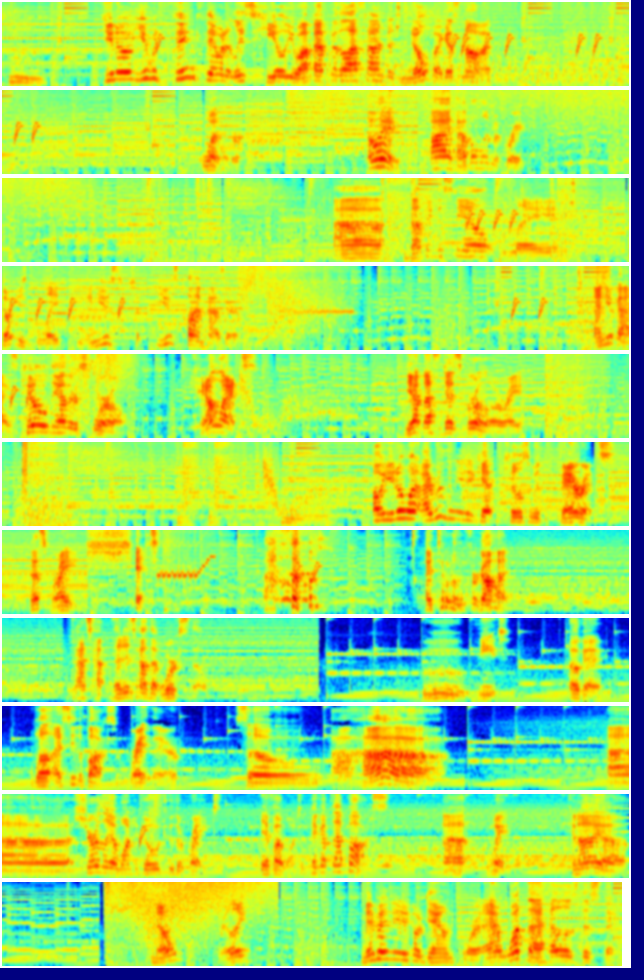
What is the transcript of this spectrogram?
Hmm. You know, you would think they would at least heal you up after the last time, but nope, I guess not. Whatever. Oh hey, I have a limit break. Uh, nothing to steal. Lame. Don't use blade beam. Use use climb hazard. And you guys, kill the other squirrel. Kill it! Yep, that's a dead squirrel, alright. Hmm. Oh, you know what? I really need to get kills with Barret. That's right. Shit. I totally forgot. That's how- that is how that works, though. Ooh, neat. Okay. Well, I see the box right there. So, aha! Uh, surely I want to go to the right if I want to pick up that box. Uh, wait. Can I, uh... No? Really? Maybe I need to go down for it. And what the hell is this thing?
